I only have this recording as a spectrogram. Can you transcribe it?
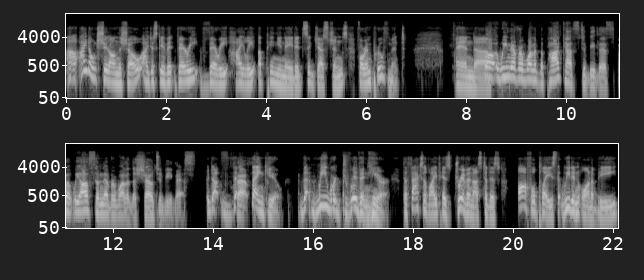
uh, I don't shit on the show. I just give it very very highly opinionated suggestions for improvement. And uh well, we never wanted the podcast to be this, but we also never wanted the show to be this. Th- that- thank you. That we were driven here. The facts of life has driven us to this awful place that we didn't want to be.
